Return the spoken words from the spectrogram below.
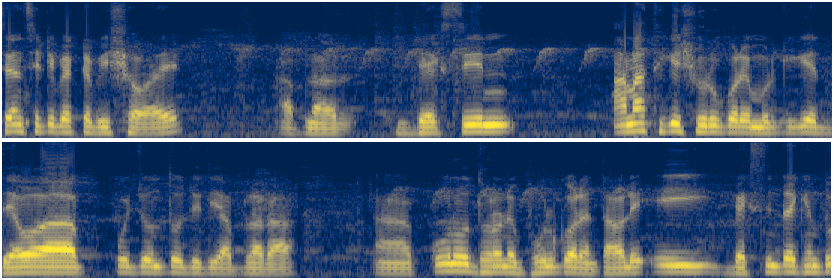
সেন্সিটিভ একটা বিষয়। আপনার ভ্যাকসিন আনা থেকে শুরু করে মুরগিকে দেওয়া পর্যন্ত যদি আপনারা কোনো ধরনের ভুল করেন, তাহলে এই ভ্যাকসিনটা কিন্তু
